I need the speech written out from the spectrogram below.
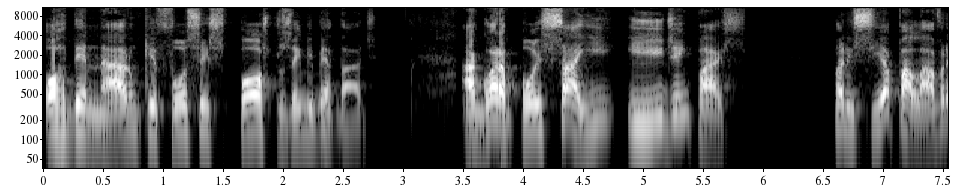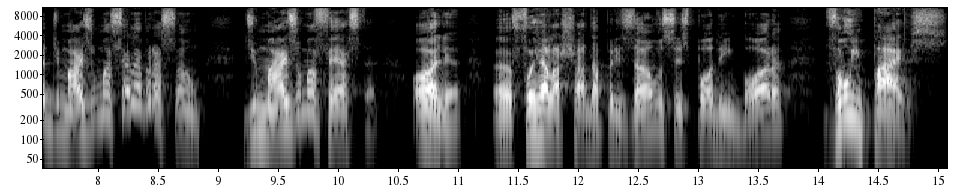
ordenaram que fossem expostos em liberdade. Agora, pois, saí e ide em paz. Parecia a palavra de mais uma celebração, de mais uma festa. Olha, eh, foi relaxada a prisão, vocês podem ir embora, vão em paz.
